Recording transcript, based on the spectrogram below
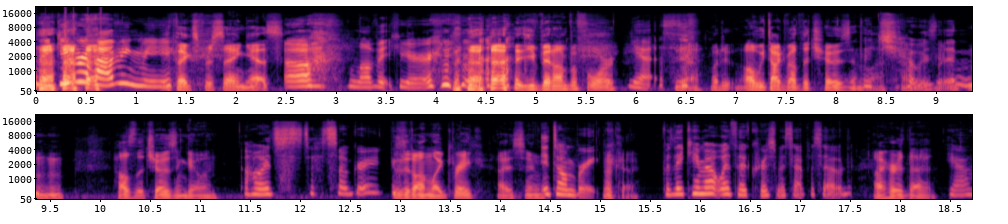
thank you for having me. Thanks for saying yes. Oh, love it here. You've been on before. yes. Yeah. What? do- oh, we talked about the Chosen. The last time were here. Chosen. Mhm. How's the Chosen going? Oh, it's, it's so great. Is it on like break? I assume. It's on break, okay. but they came out with a Christmas episode. I heard that. Yeah.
